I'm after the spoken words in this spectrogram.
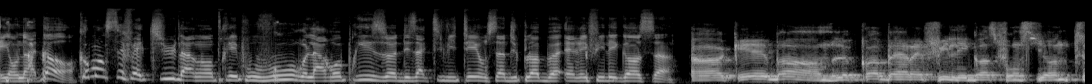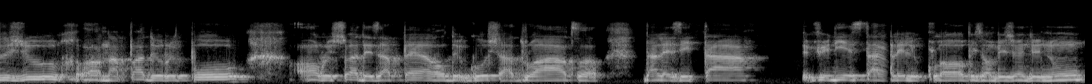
et on adore. Comment s'effectue la rentrée pour vous, la reprise des activités au sein du club RFI Lagos? Ok, bon, le club RFI Lagos fonctionne toujours. On n'a pas de repos. On reçoit des appels de gauche à droite dans les venir installer le club, ils ont besoin de nous.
